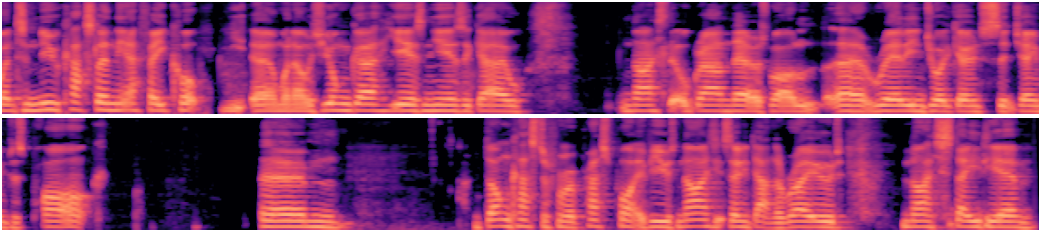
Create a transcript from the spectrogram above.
Went to Newcastle in the FA Cup uh, when I was younger, years and years ago. nice little ground there as well. Uh, really enjoyed going to St James's Park. Um, Doncaster, from a press point of view, is nice. It's only down the road. Nice stadium,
